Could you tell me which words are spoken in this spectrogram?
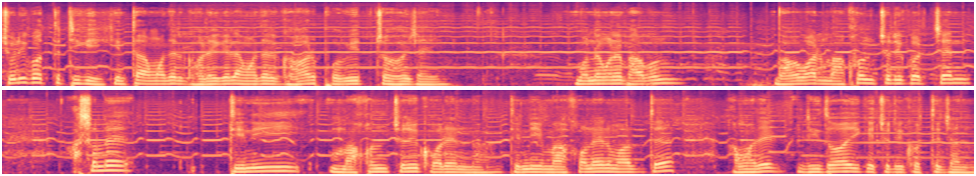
চুরি করতে ঠিকই, কিন্তু আমাদের ঘরে গেলে আমাদের ঘর পবিত্র হয়ে যায়। মনে মনে ভাবুন, ভগবান মাখন চুরি করছেন আসলে তিনি মাখন চুরি করেন না। তিনি মাখনের মধ্যে আমাদের হৃদয়কে চুরি করতে যান।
